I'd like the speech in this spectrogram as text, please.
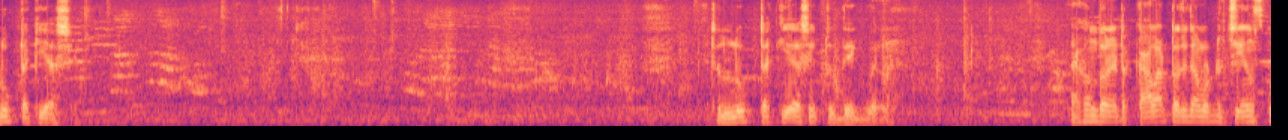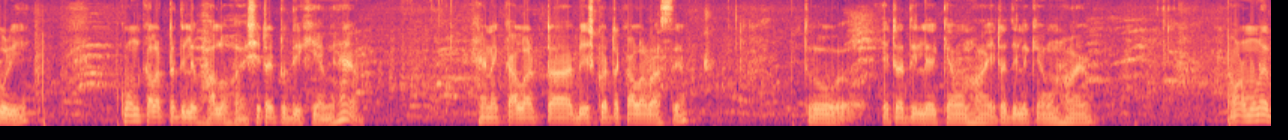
লুকটা কি আসে। এটা লুকটা কি আসে একটু দেখবেন। এখন ধরেন এটা কালারটা যদি আমরা একটু চেঞ্জ করি, কোন কালারটা দিলে ভালো হয় সেটা একটু দেখি আমি হ্যাঁ? এখানে কালারটা বেশ কয়েকটা কালার আছে। তো এটা দিলে কেমন হয়, এটা দিলে কেমন হয়? আমার মনে হয়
